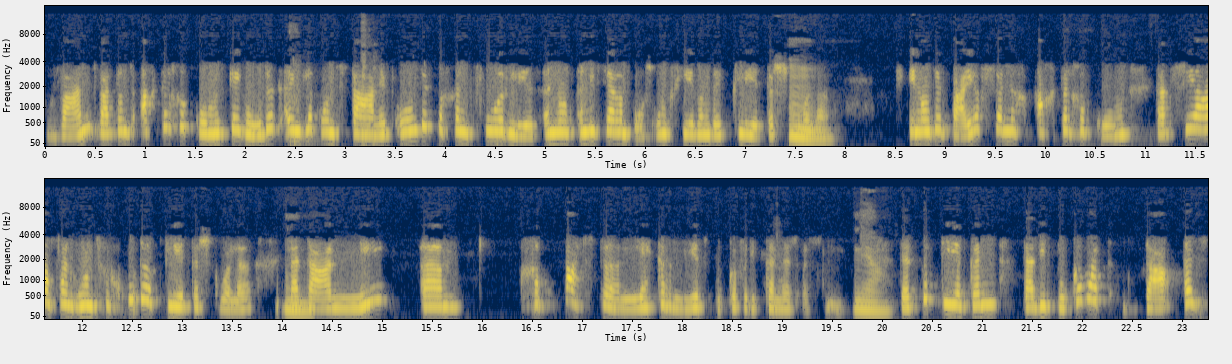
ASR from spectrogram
Want wat ons agtergekom het, kyk hoe dit eintlik ontstaan het. Ons het begin voorlees in on- in die Stellenbosch omgewing by kleuterskole. Mm. En ons het baie vinnig agtergekom dat selfs van ons vergoede kleuterskole dat Mm. daar nie ehm um, gepaste lekker leesboeke vir die kinders is nie. Ja. Dit beteken dat die boeke wat daar is,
